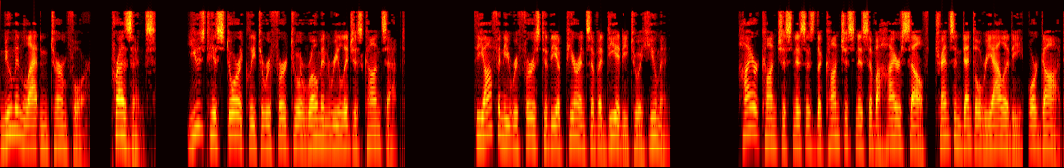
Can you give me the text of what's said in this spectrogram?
Numen Latin term for presence, used historically to refer to a Roman religious concept. Theophany refers to the appearance of a deity to a human. Higher consciousness is the consciousness of a higher self, transcendental reality, or God.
